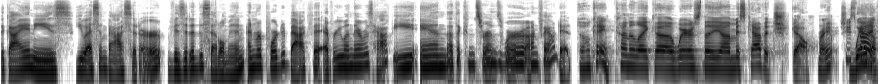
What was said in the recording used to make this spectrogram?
the Guyanese U.S. ambassador visited the settlement and reported back that everyone there was happy and that the concerns were unfounded. Okay. Kind of like, uh, where's the uh, Miscavige gal, right? She's Where fine. the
